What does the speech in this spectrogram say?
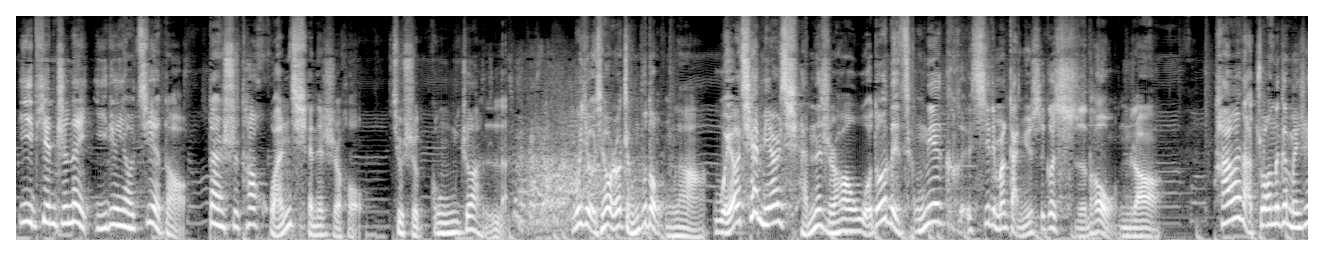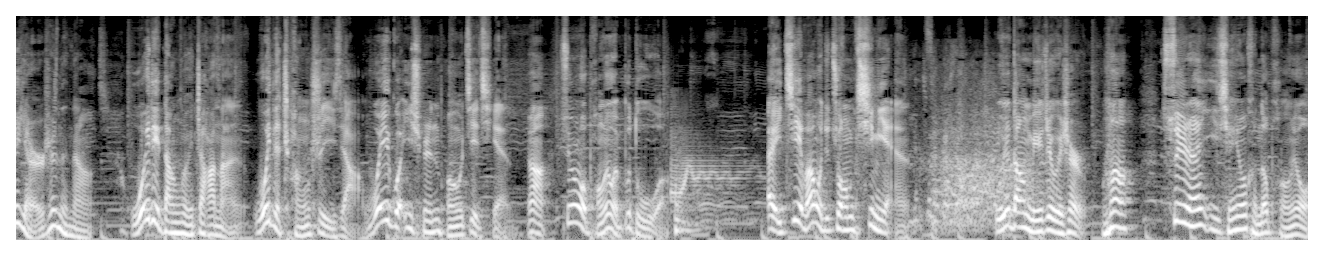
一天之内一定要借到，但是他还钱的时候就是公转了。我有钱我都整不懂了。我要欠别人钱的时候，我都得成天可心里面感觉是个石头，你知道？他们咋装的跟没事人似的呢？我也得当回渣男，我也得尝试一下。我也管一群人朋友借钱，是吧？虽然我朋友也不多，哎，借完我就装气免，我就当没这回事儿哈。虽然以前有很多朋友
